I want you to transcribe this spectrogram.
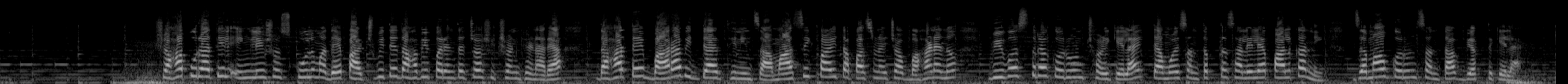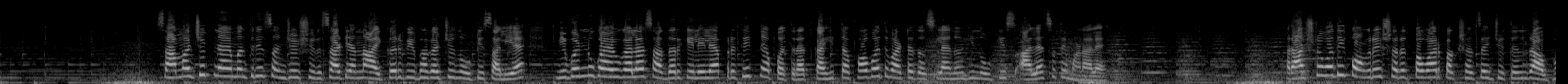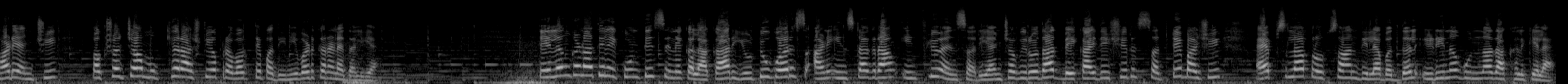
शहापुरातील इंग्लिश स्कूलमध्ये पाचवी ते दहावी पर्यंतच्या शिक्षण घेणाऱ्या दहा ते बारा विद्यार्थिनींचा मासिक पाळी तपासण्याच्या बहाण्यानं विवस्त्र करून छळ केलाय. त्यामुळे संतप्त झालेल्या पालकांनी जमाव करून संताप व्यक्त केलाय. सामाजिक न्यायमंत्री संजय शिरसाट यांना आयकर विभागाची नोटीस आली आहे. निवडणूक आयोगाला सादर केलेल्या प्रतिज्ञापत्रात काही तफावत वाटत असल्यानं ही नोटीस आल्याचं ते म्हणाले. राष्ट्रवादी काँग्रेस शरद पवार पक्षाचे जितेंद्र आव्हाड यांची पक्षाच्या मुख्य राष्ट्रीय प्रवक्तेपदी निवड करण्यात आली आहे. तेलंगणातील एकोणतीस सिनेकलाकार युट्यूबर्स आणि इंस्टाग्राम इन्फ्लुएन्सर यांच्या विरोधात बेकायदेशीर सट्टेबाजी ॲप्सला प्रोत्साहन दिल्याबद्दल ईडीनं गुन्हा दाखल केलाय.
